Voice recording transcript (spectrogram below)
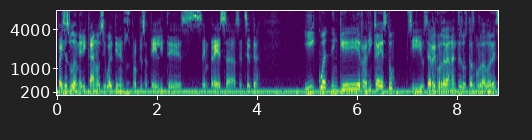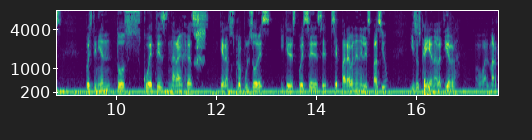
países sudamericanos igual tienen sus propios satélites, empresas, etcétera. ¿Y cuál, en qué radica esto? Si ustedes recordarán antes los transbordadores, pues tenían dos cohetes naranjas que eran sus propulsores y que después se, se separaban en el espacio y esos caían a la tierra o al mar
